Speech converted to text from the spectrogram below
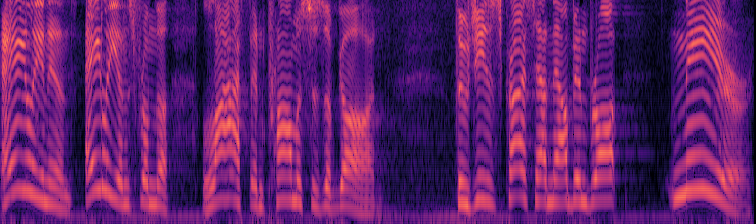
aliens, aliens from the life and promises of God, through Jesus Christ have now been brought near.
